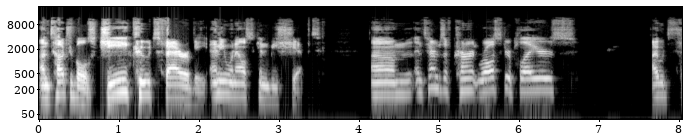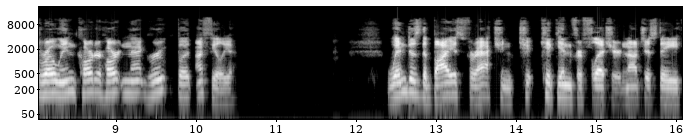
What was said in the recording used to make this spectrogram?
Untouchables, G, Coots, Farabee. Anyone else can be shipped. Um, in terms of current roster players, I would throw in Carter Hart in that group, but I feel you when does the bias for action ch- kick in for Fletcher? Not just a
